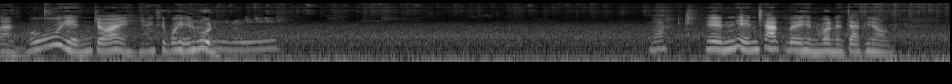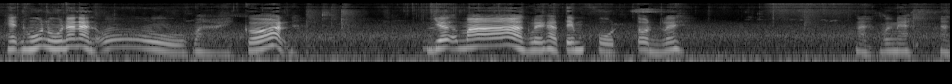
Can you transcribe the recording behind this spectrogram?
อ่านโอ้เห็นจอยยังสิบ่เห็นหุ่นเนาะเห็นเห็นชัดเลยเห็นวันนะจ๊ะพี่น้อง เห็ดหูหนูนั่นน่ะโอ้ my god เยอะมากเลยค่ะ เต็มโขดต้นเลยน่ะเบิ่งเนี่ยน่ะ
